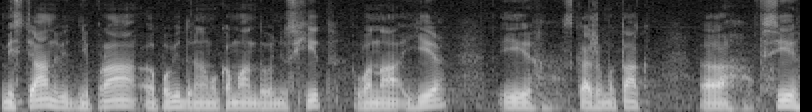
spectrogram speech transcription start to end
містян, від Дніпра, повітряному командуванню Схід вона є. І, скажімо так, всі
